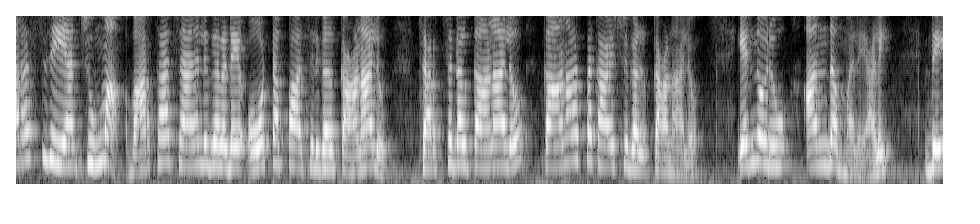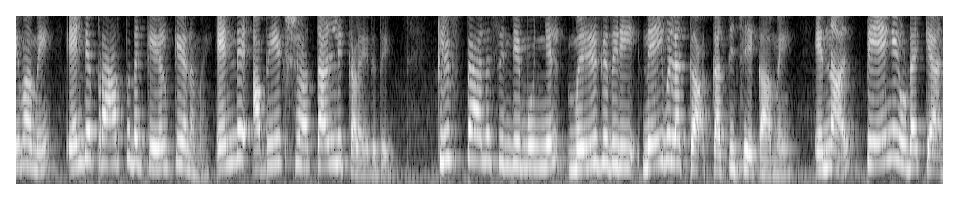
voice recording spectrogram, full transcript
അറസ്റ്റ് ചെയ്യാൻ ചുമ്മാ വാർത്താ ചാനലുകളുടെ ഓട്ടപ്പാച്ചിലുകൾ കാണാലോ ചർച്ചകൾ കാണാലോ കാണാത്ത കാഴ്ചകൾ കാണാലോ എന്നൊരു അന്തം മലയാളി ദൈവമേ എന്റെ പ്രാർത്ഥന കേൾക്കണമേ. എന്റെ അപേക്ഷ തള്ളിക്കളയരുതേ. ക്ലിഫ് പാലസിന്റെ മുന്നിൽ മെഴുകുതിരി നെയ്വിളക്ക കത്തിച്ചേക്കാമേ. എന്നാൽ തേങ്ങ ഉടയ്ക്കാൻ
